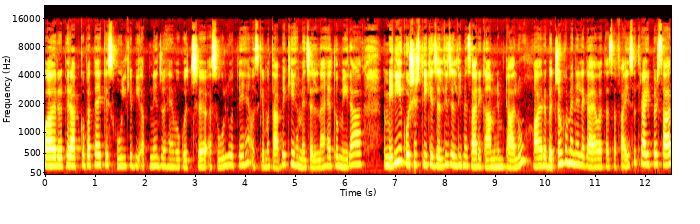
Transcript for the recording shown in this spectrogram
और फिर आपको पता है कि स्कूल के भी अपने जो हैं वो कुछ असूल होते हैं, उसके मुताबिक ही हमें चलना है। तो मेरा, मेरी ये कोशिश थी कि जल्दी जल्दी मैं सारे काम निपटा लूँ और बच्चों को मैंने लगाया हुआ था सफ़ाई सुथराई पर साथ,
